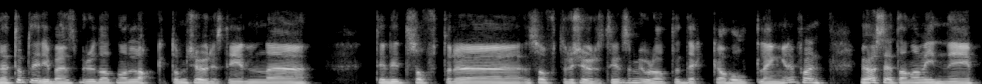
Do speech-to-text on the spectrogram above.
nettopp de ribbeinsbrudda at han har lagt om kjørestilen eh, til litt softere, softere, kjørestil, som gjorde at dekka holdt lengre. For vi har sett han har vunnet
